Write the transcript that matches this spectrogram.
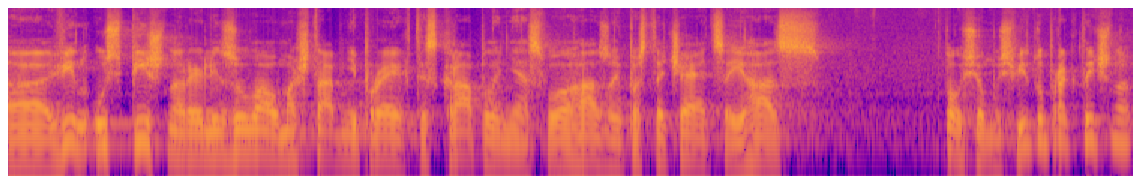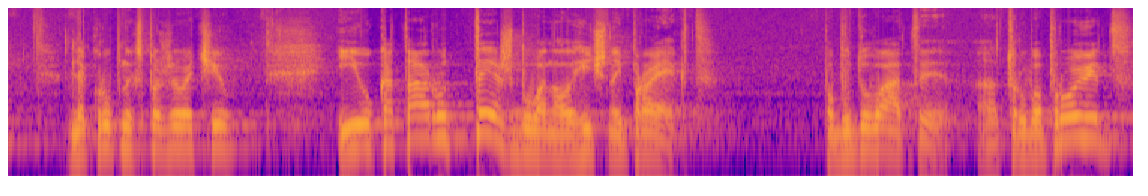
Е, Він успішно реалізував масштабні проекти скраплення свого газу і постачає цей газ по всьому світу, практично для крупних споживачів. І у Катару теж був аналогічний проект побудувати е, трубопровід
